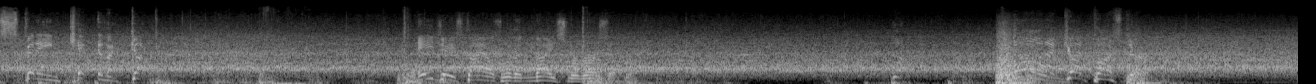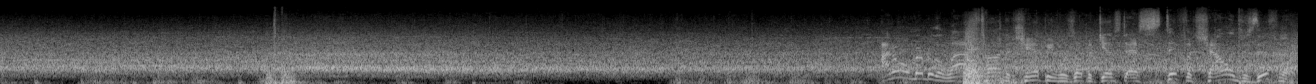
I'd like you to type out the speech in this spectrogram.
Spinning kick to the gut. AJ Styles with a nice reversal. Time the champion was up against as stiff a challenge as this one.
